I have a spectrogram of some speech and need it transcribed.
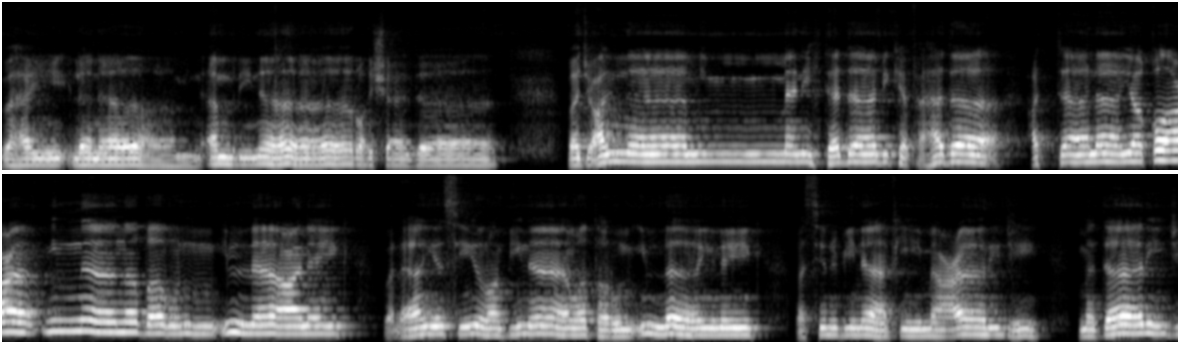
وهيئ لنا من أمرنا رشدا. واجعلنا ممن اهتدى بك فهدى حتى لا يقع منا نظر إلا عليك ولا يسير بنا وطر إلا إليك. وسر بنا في معارج مدارج.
